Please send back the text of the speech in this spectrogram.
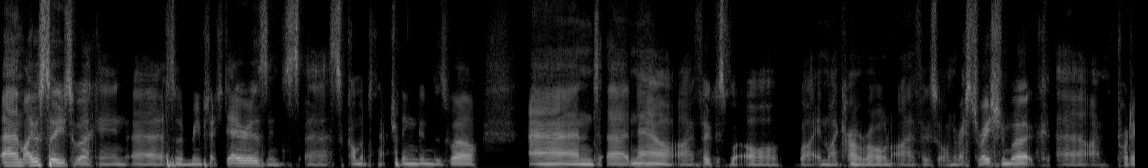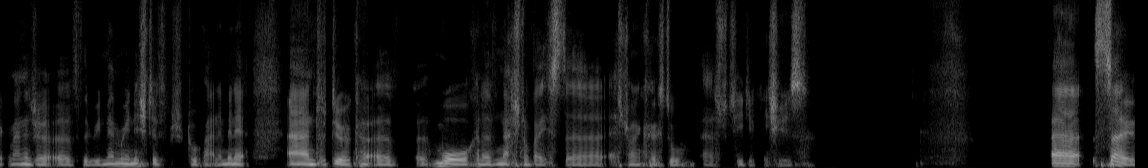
Um, I also used to work in uh, some marine protected areas in uh, Natural England as well. And uh, now I focus, or well, in my current role, I focus on restoration work. Uh, I'm project manager of the ReMeMaRe Initiative, which we'll talk about in a minute, and do a, kind a more kind of national-based uh, estuarine coastal uh, strategic issues. Uh, so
